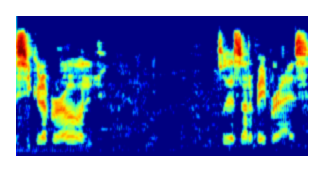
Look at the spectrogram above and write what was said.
a secret of her own. Hopefully that's not a vaporize.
